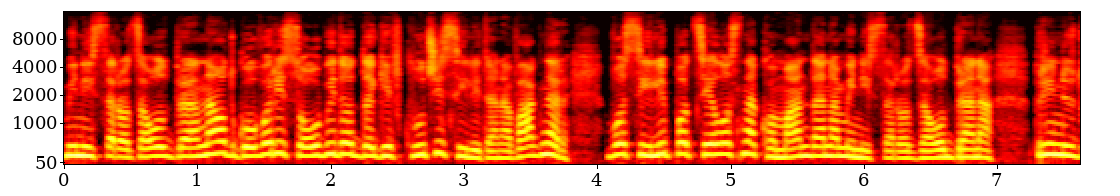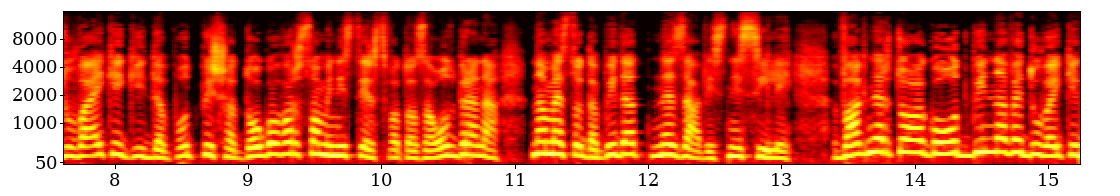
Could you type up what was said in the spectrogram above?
Министерот за одбрана одговори со обидот да ги вклучи силите на Вагнер во сили по целосна команда на министерот за одбрана, принудувајќи ги да подпишат договор со Министерството за одбрана, наместо да бидат независни сили. Вагнер тоа го одби наведувајќи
